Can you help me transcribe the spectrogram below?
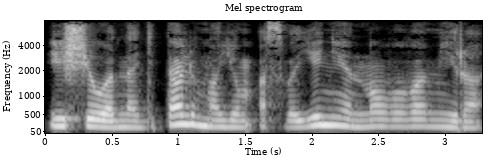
Еще одна деталь в моем освоении нового мира.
